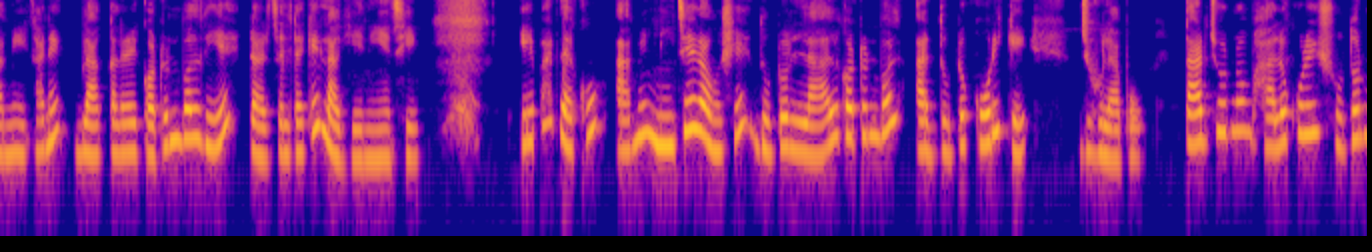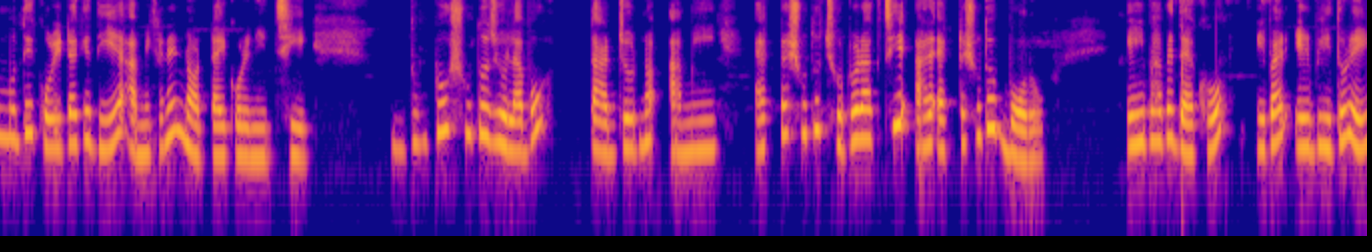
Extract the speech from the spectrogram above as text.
আমি এখানে ব্ল্যাক কালারের কটন বল দিয়ে টার্সেলটাকে লাগিয়ে নিয়েছি। এবার দেখো, আমি নিচের অংশে দুটো লাল কটন বল আর দুটো কড়িকে ঝোলাবো। তার জন্য ভালো করে সুতোর মধ্যে কড়িটাকে দিয়ে আমি এখানে নটটাই করে নিচ্ছি। দুটো সুতো ঝোলাবো, তার জন্য আমি একটা সুতো ছোট রাখছি আর একটা সুতো বড়। এইভাবে দেখো এবার এর ভিতরেই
